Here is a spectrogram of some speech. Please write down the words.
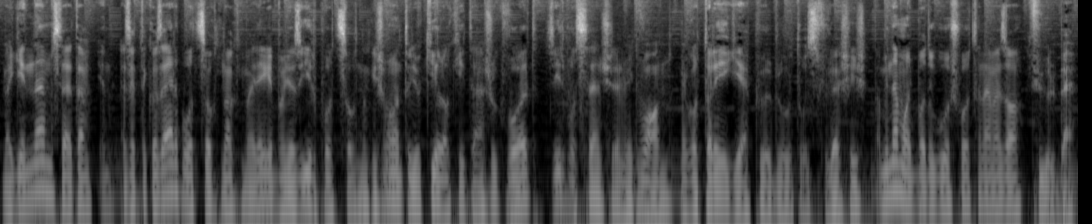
Meg én nem szeretem, én ezeknek az Airpodsoknak, mert régebben, hogy az Earpodsoknak is olyan hogy kialakításuk volt, az Earpods szerencsére még van, meg ott a régi Apple Bluetooth füles is, ami nem agybadogós volt, hanem ez a fülbe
